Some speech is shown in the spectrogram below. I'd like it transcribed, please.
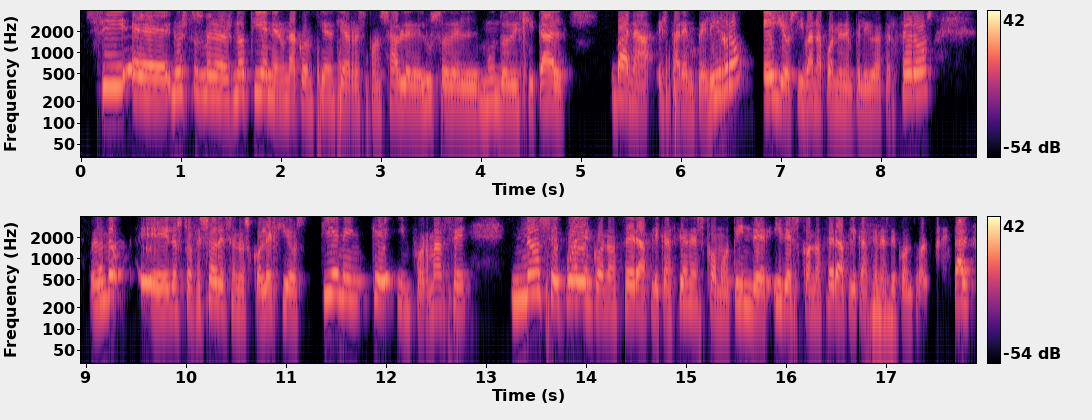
Si eh, nuestros menores no tienen una conciencia responsable del uso del mundo digital, van a estar en peligro, ellos y van a poner en peligro a terceros. Por lo tanto, eh, los profesores en los colegios tienen que informarse. No se pueden conocer aplicaciones como Tinder y desconocer aplicaciones de control parental.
